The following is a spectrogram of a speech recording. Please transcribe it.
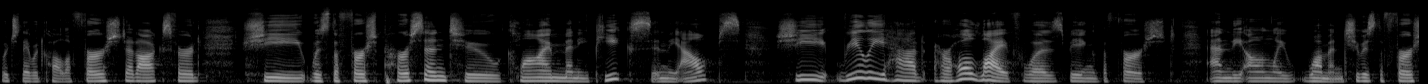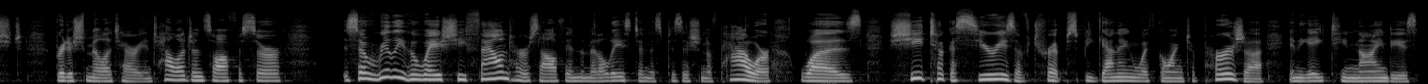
which they would call a first at Oxford. She was the first person to climb many peaks in the Alps. She really had her whole life was being the first and the only woman. She was the first British military intelligence officer so really the way she found herself in the middle east in this position of power was she took a series of trips beginning with going to persia in the 1890s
